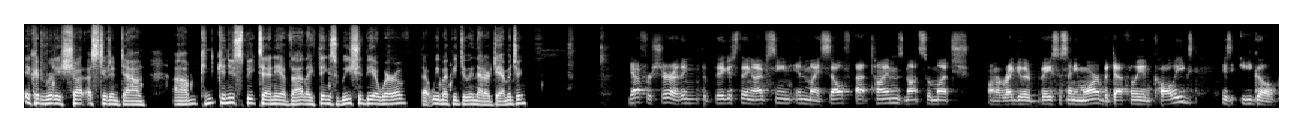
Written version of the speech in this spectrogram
it could really shut a student down um, can, can you speak to any of that like things we should be aware of that we might be doing that are damaging yeah for sure i think the biggest thing i've seen in myself at times not so much on a regular basis anymore but definitely in colleagues is ego.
